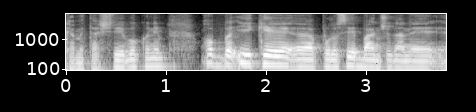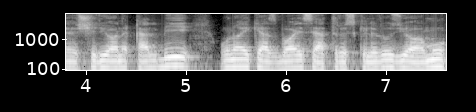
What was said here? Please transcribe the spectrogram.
کمی تشریح بکنیم. خب ای که پروسه بند شدن شریان قلبی اونایی که از باعث اتروسکلروز یا امو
